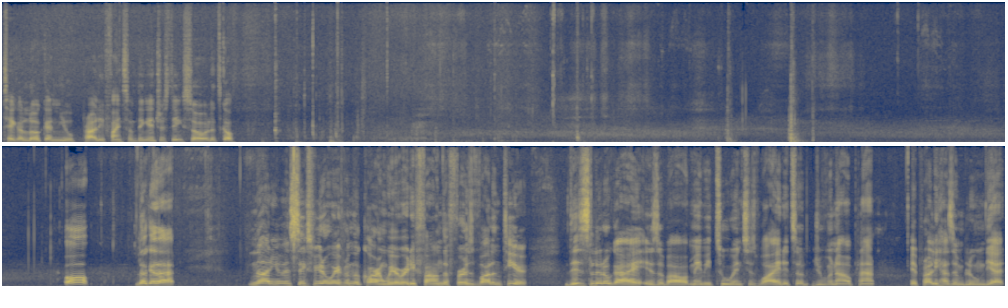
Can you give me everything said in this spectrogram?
take a look and you'll probably find something interesting. So let's go. Oh, look at that. Not even six feet away from the car and we already found the first volunteer. This little guy is about maybe two inches wide. It's a juvenile plant. It probably hasn't bloomed yet,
